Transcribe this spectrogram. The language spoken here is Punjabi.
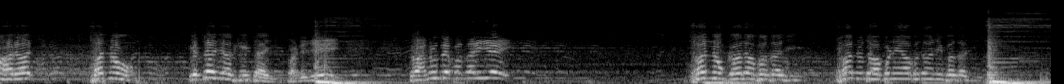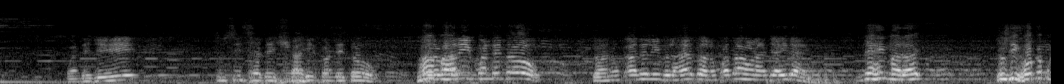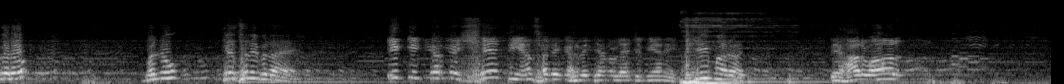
ਮਹਾਰਾਜ ਸਾਨੂੰ ਕਿੱਦਾਂ ਯਾਦ ਕੀਤਾ ਜੀ? ਪੰਡਿਤ ਜੀ ਤੁਹਾਨੂੰ ਤੇ ਪਤਾ ਹੀ ਏ। ਸਾਨੂੰ ਕਾਹਦਾ ਪਤਾ ਜੀ? ਸਾਨੂੰ ਤਾਂ ਆਪਣੇ ਆਪ ਦਾ ਨਹੀਂ ਪਤਾ ਜੀ। ਪੰਡਿਤ ਜੀ ਤੁਸੀਂ ਸਾਡੇ ਸ਼ਾਹੀ ਪੰਡਿਤ ਹੋ ਹਾਂ, ਪਰਿਵਾਰੀ ਪੰਡਿਤ ਹੋ। ਤੁਹਾਨੂੰ ਕਾਹਦੇ ਲਈ ਬੁਲਾਇਆ? ਤੁਹਾਨੂੰ ਪਤਾ ਹੋਣਾ ਚਾਹੀਦਾ ਹੈ। ਨਹੀਂ ਮਹਾਰਾਜ ਤੁਸੀਂ ਹੁਕਮ ਕਰੋ ਮੈਨੂੰ ਕਿਸ ਲਈ ਬੁਲਾਇਆ ਹੈ? ਇੱਕ ਇੱਕ ਕਰਕੇ ਛੇ ਧੀਆਂ ਸਾਡੇ ਘਰ ਵਿੱਚ ਨੂੰ ਲੈ ਚੁੱਕੀਆਂ ਨੇ। ਜੀ ਮਹਾਰਾਜ। ਤੇ ਹਰ ਵਾਰ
